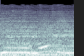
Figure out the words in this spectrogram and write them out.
you remember?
